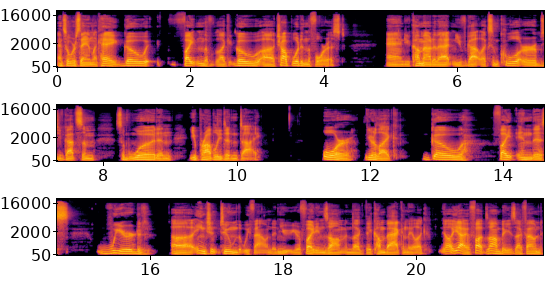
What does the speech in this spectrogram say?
And so we're saying like, hey, go fight in the like go uh, chop wood in the forest, and you come out of that and you've got like some cool herbs, you've got some some wood, and you probably didn't die. Or you're like, go fight in this weird uh, ancient tomb that we found, and you, you're fighting zombies, and like they come back and they like, oh yeah, I fought zombies. I found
